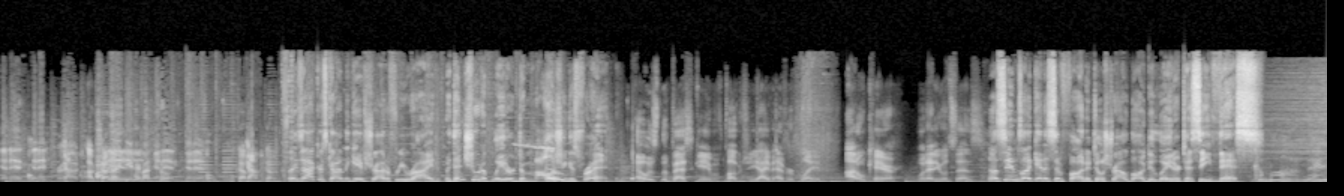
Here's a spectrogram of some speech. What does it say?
get in, get in, Shroud. I'm trying to. Get in, get in, get in. I'm coming. I'm coming. These hackers kindly gave Shroud a free ride, but then showed up later demolishing his friend. That was the best game of PUBG I've ever played. I don't care what anyone says. Now, it seems like innocent fun until Shroud logged in later to see this. Come on, man.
